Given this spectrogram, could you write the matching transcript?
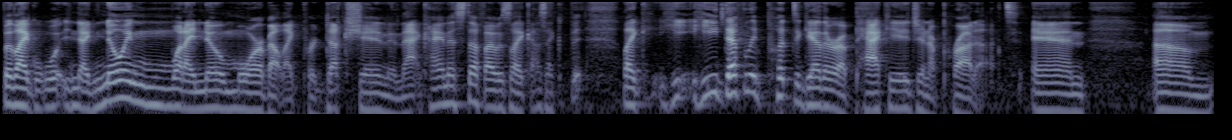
but like wh- like knowing what I know more about like production and that kind of stuff, I was like I was like like he he definitely put together a package and a product and um,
